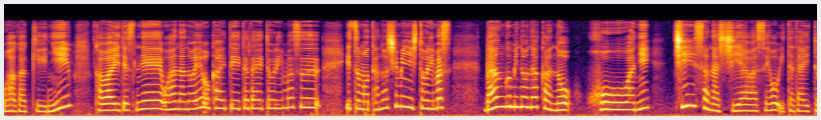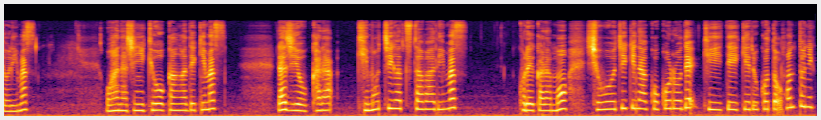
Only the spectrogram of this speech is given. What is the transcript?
おはがきに、かわいいですね。お花の絵を描いていただいております。いつも楽しみにしております。番組の中の法話に小さな幸せをいただいております。お話に共感ができます。ラジオから気持ちが伝わります。これからも正直な心で聞いていけること、本当に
